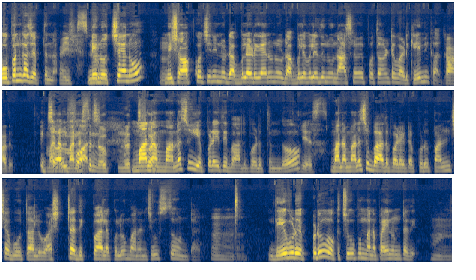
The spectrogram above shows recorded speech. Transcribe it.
ఓపెన్గా చెప్తున్నా. నేను వచ్చాను మీ షాప్కి వచ్చి నిన్ను డబ్బులు అడిగాను నువ్వు డబ్బులు ఇవ్వలేదు నువ్వు నాశనం అయిపోతావు అంటే వాడికి ఏమీ కాదు. కాదు. మన మనసు ఎప్పుడైతే బాధపడుతుందో. మన మనసు బాధపడేటప్పుడు పంచభూతాలు అష్ట దిక్పాలకులు మనని చూస్తూ ఉంటారు. మ్మ్. దేవుడు ఎప్పుడూ ఒక చూపు మన పైన ఉంటది. మ్మ్.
